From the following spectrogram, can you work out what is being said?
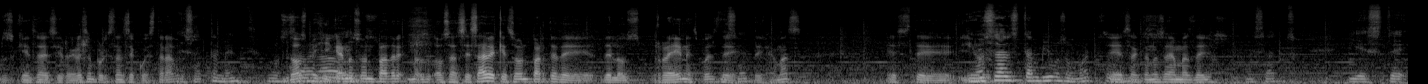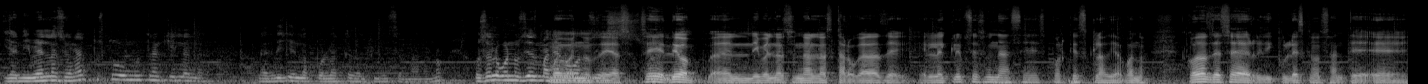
pues quién sabe si regresan porque están secuestrados. Exactamente. dos mexicanos son padres, o sea, se sabe que son parte de, los rehenes, pues, de, de jamás. Este, y, no se saben si están vivos o muertos. Sí, exacto, no se sabe más de ellos. Exacto. Y este y a nivel nacional, pues estuvo muy tranquila la, la grilla y la polaca del fin de semana, ¿no? José, buenos días, María. Muy buenos, días. Sí, digo, el nivel nacional, las tarugadas de el eclipse es una C, es porque es Claudia. Bueno, cosas de ese ridiculez que nos ante, eh,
